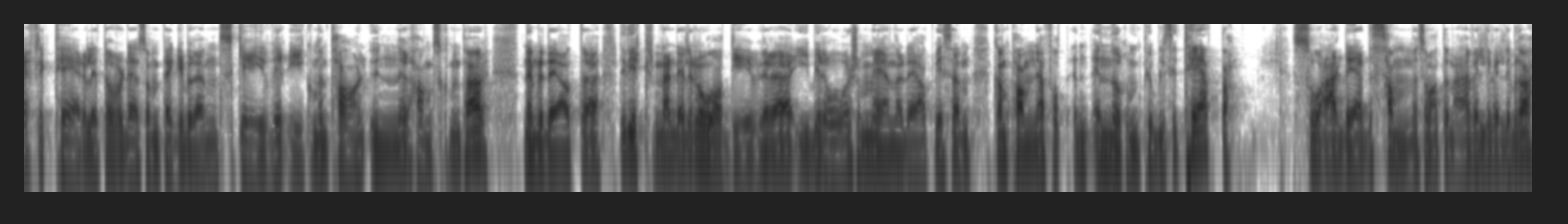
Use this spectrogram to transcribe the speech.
reflekterer litt over det som Peggy Brønn skriver i kommentaren under hans kommentar. Nemlig det at uh, det virker som det er en del rådgivere i byråer som mener det at hvis en kampanje har fått en enorm publisitet, da, så er det det samme som at den er veldig, veldig bra.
